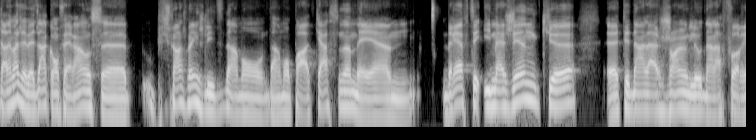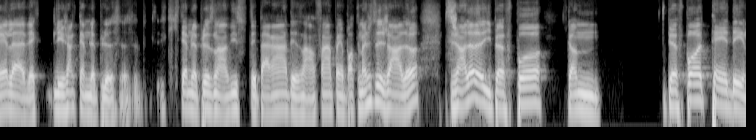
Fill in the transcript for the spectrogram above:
Dernièrement, j'avais dit en conférence, euh, puis je pense même que je l'ai dit dans mon, dans mon podcast, là, mais euh, bref, imagine que euh, tu es dans la jungle ou dans la forêt avec les gens que tu aimes le plus, qui t'aiment le plus dans la vie, tes parents, tes enfants, peu importe. Imagine ces gens-là. Ces gens-là, ils peuvent pas comme ils peuvent pas t'aider.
